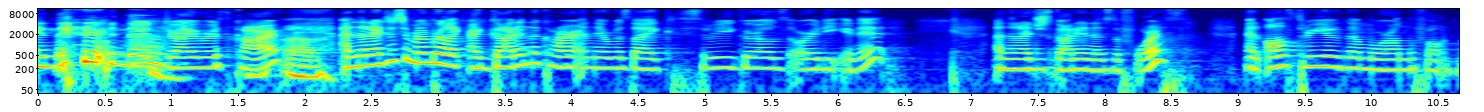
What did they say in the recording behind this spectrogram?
in their in their driver's car. Uh, And then I just remember like I got in the car and there was like three girls already in it. And then I just got in as the fourth. And all three of them were on the phone.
